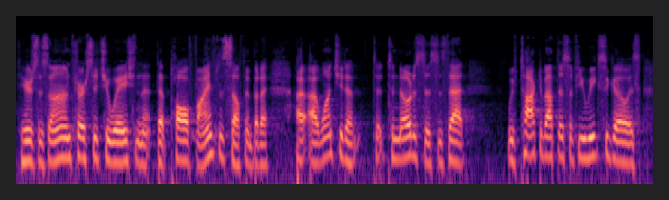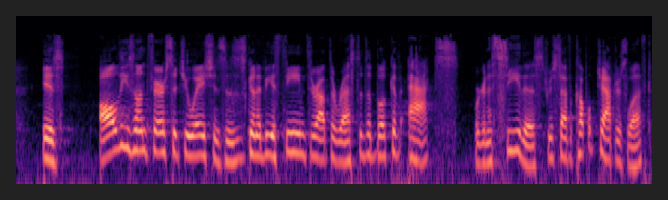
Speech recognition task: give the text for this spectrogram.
Here's this unfair situation that, that Paul finds himself in, but I, I, I want you to, to, to notice this is that we've talked about this a few weeks ago is, is all these unfair situations, this is going to be a theme throughout the rest of the book of Acts. We're going to see this. We just have a couple chapters left.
